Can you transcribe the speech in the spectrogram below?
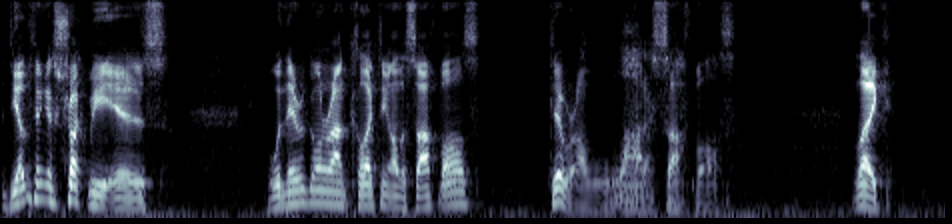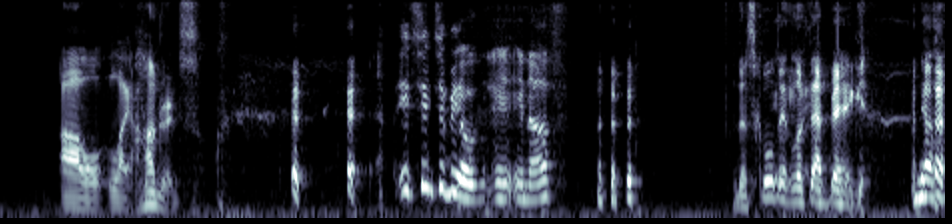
the other thing that struck me is when they were going around collecting all the softballs, there were a lot of softballs, like, uh, like hundreds. It seemed to be o- enough. The school didn't look that big. Yeah,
